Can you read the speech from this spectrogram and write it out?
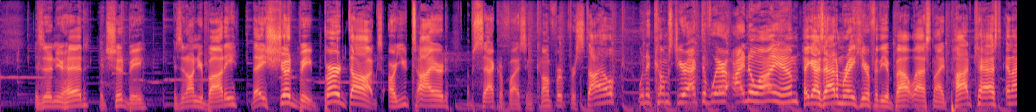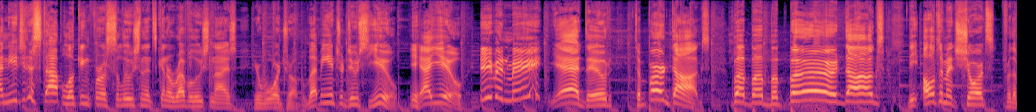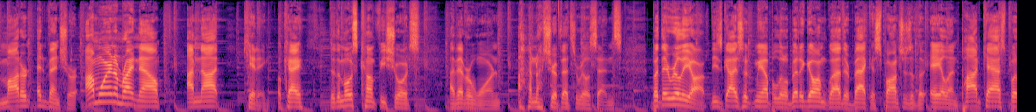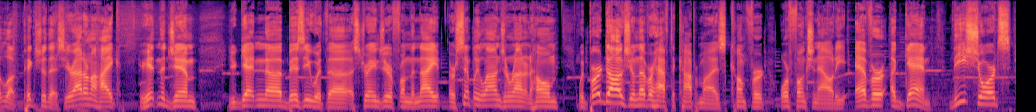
Is it in your head? It should be. Is it on your body? They should be. Bird dogs. Are you tired of sacrificing comfort for style when it comes to your activewear? I know I am. Hey guys, Adam Ray here for the About Last Night podcast, and I need you to stop looking for a solution that's going to revolutionize your wardrobe. Let me introduce you. Yeah, you. Even me? Yeah, dude. To Bird Dogs. Bird Dogs. The ultimate shorts for the modern adventurer. I'm wearing them right now. I'm not kidding, okay? They're the most comfy shorts I've ever worn. I'm not sure if that's a real sentence, but they really are. These guys hooked me up a little bit ago. I'm glad they're back as sponsors of the ALN podcast. But look, picture this you're out on a hike, you're hitting the gym. You're getting uh, busy with uh, a stranger from the night or simply lounging around at home. With Bird Dogs, you'll never have to compromise comfort or functionality ever again. These shorts,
